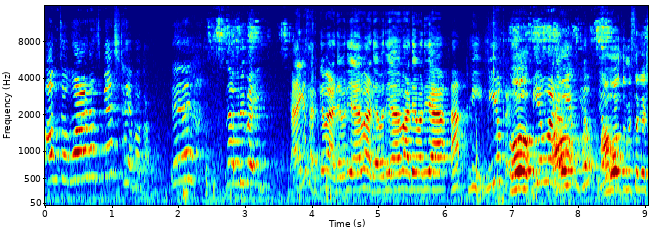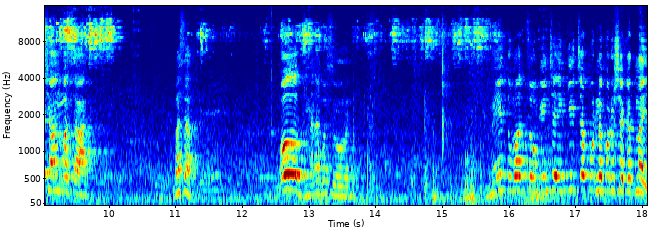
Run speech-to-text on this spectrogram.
आमचा वाडाच बेस्ट आहे बघा. नवरी बाई काय गे सारखे वाड्यावर या वाड्यावर या वाड्यावर या हा मी मी येऊ काय ओ, मी येऊ वाड्यावर येऊ, अहो येऊ, येऊ. अहो, तुम्ही सगळे शांत बसा बसा ओ घ्या ना बसून मी तुम्हा चौघींच्या एकी इच्छा पूर्ण करू शकत नाही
